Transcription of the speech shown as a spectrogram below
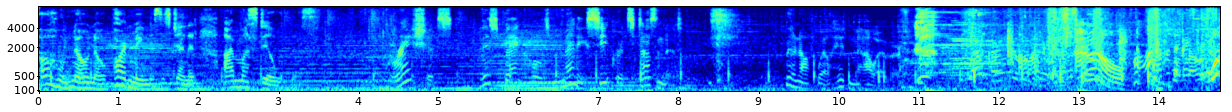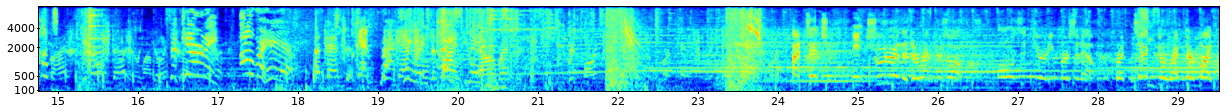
Oh, no, no. Pardon me, Mrs. Jennett. I must deal with this. Gracious. This bank holds many secrets, doesn't it? They're not well hidden, however. Ow! What? Security! Over here! Attention. Get back here and face me! Attention, intruder in the director's office. All security personnel, protect director Mike.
